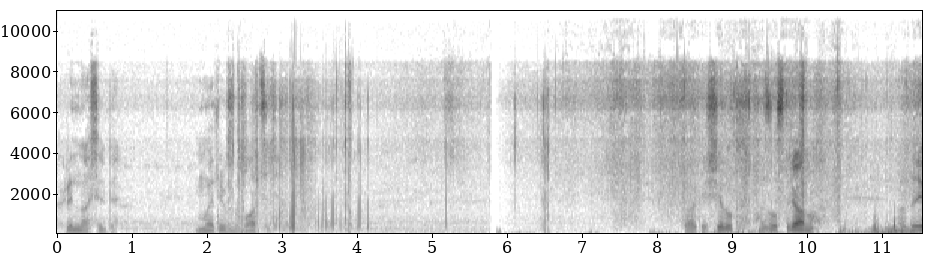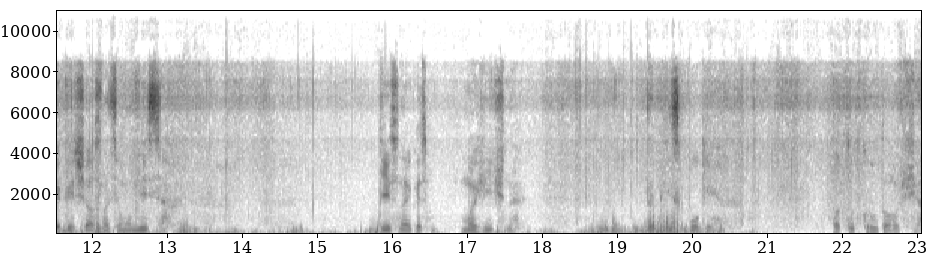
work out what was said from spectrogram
Хрена себе. Метрів 20. Так, і ще тут застряну на деякий час на цьому місці. Дійсно якесь магічне. Такий спокій. Так тут круто вообще.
